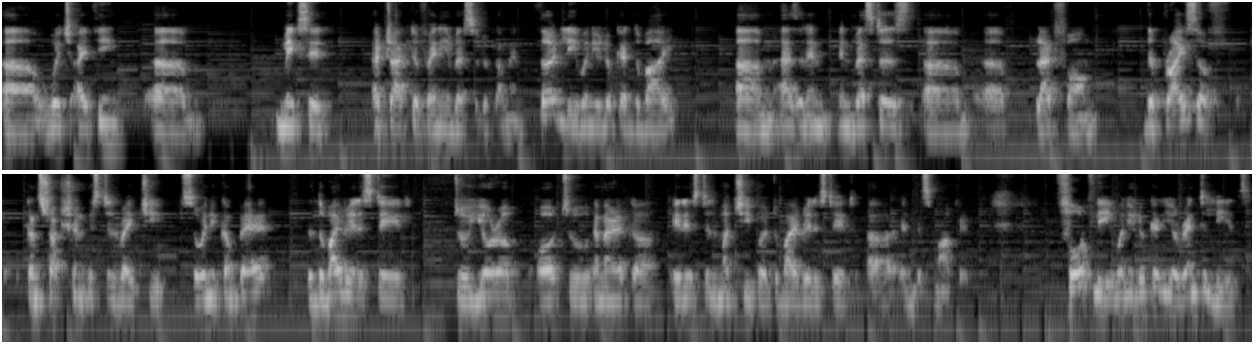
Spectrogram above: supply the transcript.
uh, which I think um, makes it attractive for any investor to come in. Thirdly, when you look at Dubai um, as an in- investor's um, uh, platform, the price of construction is still very cheap. So when you compare the Dubai real estate to Europe or to America, it is still much cheaper to buy real estate uh, in this market. Fourthly, when you look at your rental yields,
